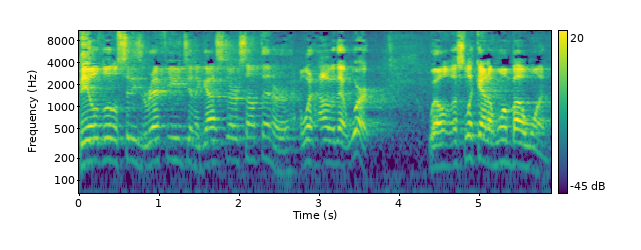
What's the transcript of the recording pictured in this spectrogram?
build little cities of refuge in Augusta or something, or what, how would that work? Well, let's look at them one by one.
